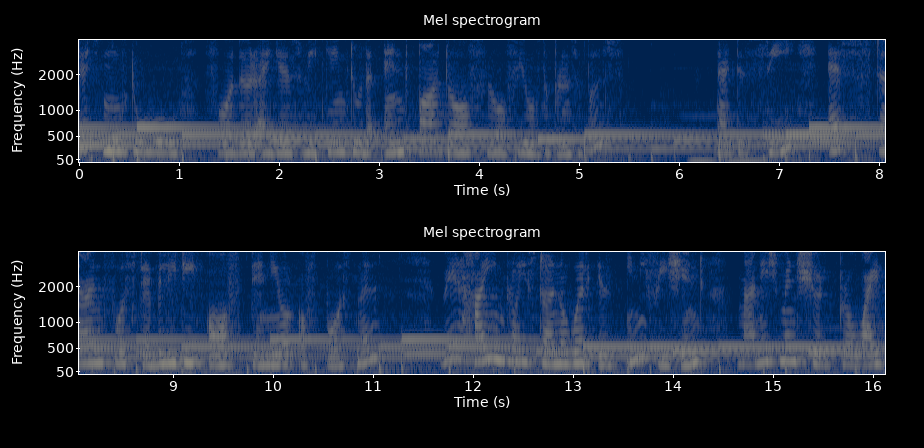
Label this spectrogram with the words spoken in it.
let's move to further i guess we came to the end part of a few of the principles that is C. S stand for stability of tenure of personnel. Where high employees turnover is inefficient, management should provide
